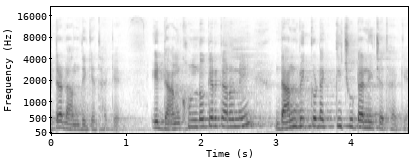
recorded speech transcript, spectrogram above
এটা ডান দিকে থাকে। এই ডান খণ্ডকের কারণেই ডান বৃক্ষটা কিছুটা নিচে থাকে।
